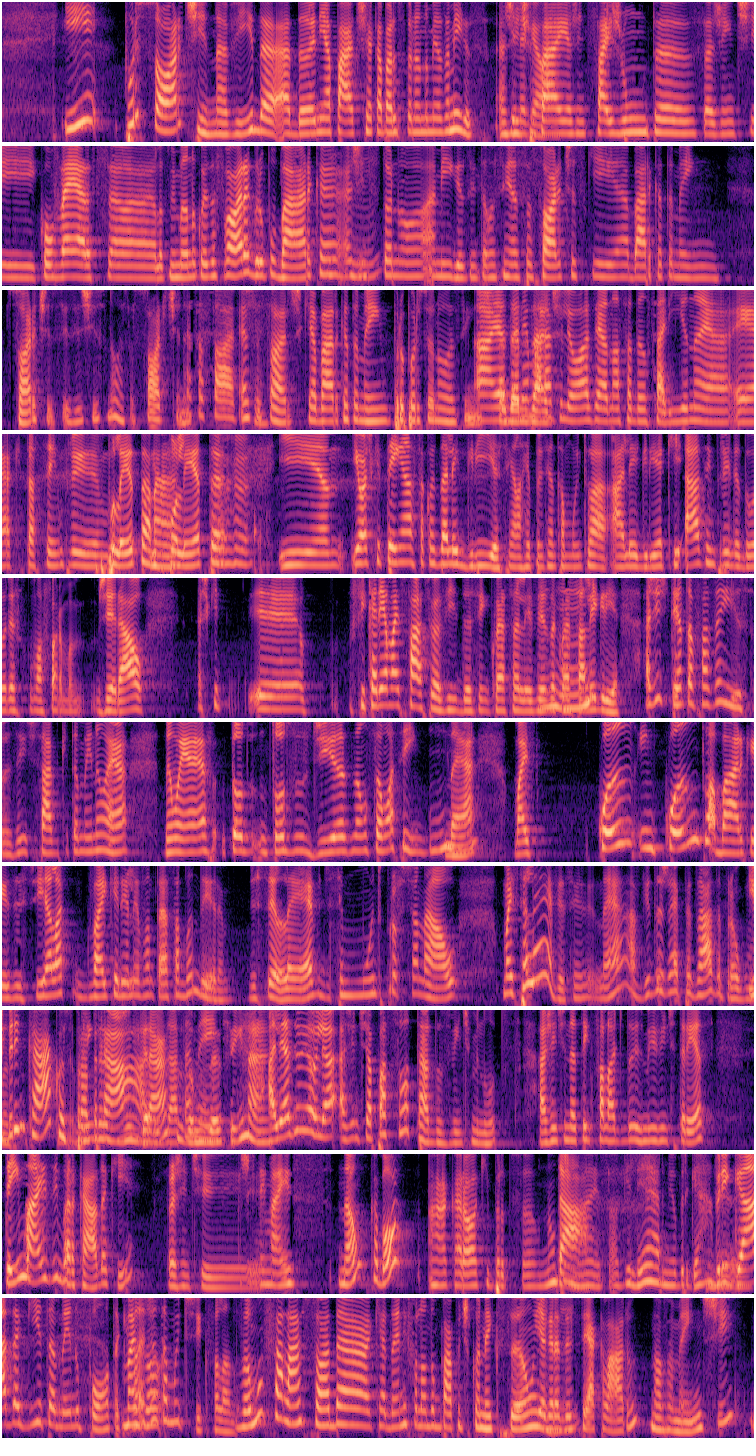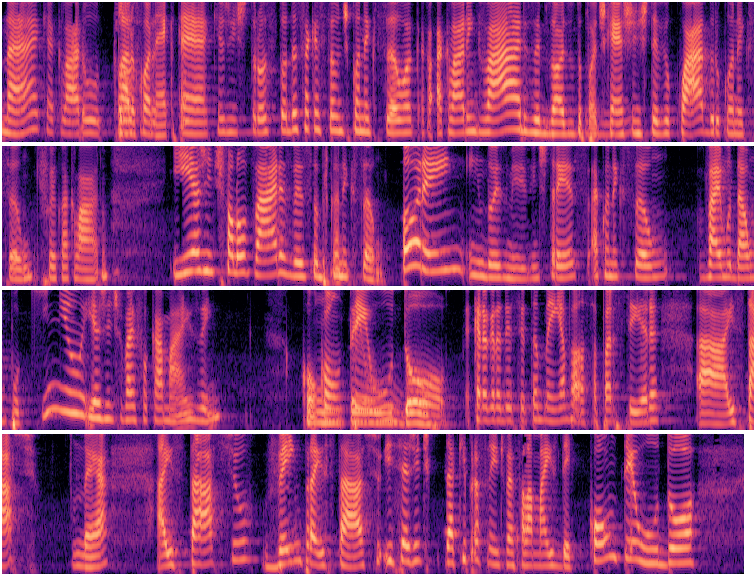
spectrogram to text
E... por sorte, na vida, a Dani e a Paty acabaram se tornando minhas amigas. A Que gente legal. vai, a gente sai juntas, a gente conversa, elas me mandam coisa fora, grupo Barca, a Uhum. gente se tornou amigas. Então, assim, essas sortes que a Barca também. Sortes? Existe isso? Não, essa sorte, né? Essa sorte. Essa sorte que a Barca também proporcionou, assim. Ah, e a Dani é amizade. maravilhosa, é a nossa dançarina, é, a- é a que tá sempre Espoleta, né? espoleta. Uhum. E hum, eu acho que tem essa coisa da alegria, assim, ela representa muito a, a alegria que as empreendedoras, de uma forma geral, acho que é, ficaria mais fácil a vida, assim, com essa leveza, com Uhum. essa alegria. A gente tenta fazer isso, a gente sabe que também não é, não é, todo, todos os dias não são assim, Uhum. né? Mas enquanto a barca existir, ela vai querer levantar essa bandeira de ser leve, de ser muito profissional, mas ser leve, assim, né? A vida já é pesada para algumas. E brincar com as próprias Brincar, desgraças, vamos dizer exatamente. assim, né? Aliás, eu ia olhar, a gente já passou, tá, dos 20 minutos. A gente ainda tem que falar de 2023. Tem mais embarcada aqui pra gente. Acho que tem mais. Não? Acabou? Ah, Carol aqui, produção. Não Tá. tem mais. Ó, Guilherme, obrigada. Obrigada, Gui, também no ponto. Mas Mas, a gente ó- tá muito chique falando. Vamos falar só da que a Dani falou de um papo de conexão e Uhum. agradecer a Claro novamente, né? Que a Claro Claro trouxe- Conecta. É, que a gente trouxe toda essa questão de conexão. A, a Claro em vários episódios do podcast, a gente teve o quadro Conexão, que foi com a Claro. E a gente falou várias vezes sobre conexão. Porém, em 2023, a conexão vai mudar um pouquinho e a gente vai focar mais em conteúdo. Conteúdo. Eu quero agradecer também a nossa parceira, a Estácio, né? A Estácio vem para Estácio e se a gente daqui para frente vai falar mais de conteúdo,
